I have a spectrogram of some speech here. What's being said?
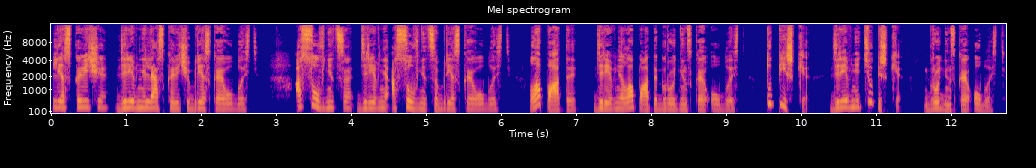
Лесковичи, деревня Лясковичи, Брестская область, Осовница, деревня Осовница, Брестская область, Лопаты, деревня Лопаты, Гродненская область, Тупишки, деревня Тюпишки, Гродненская область.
